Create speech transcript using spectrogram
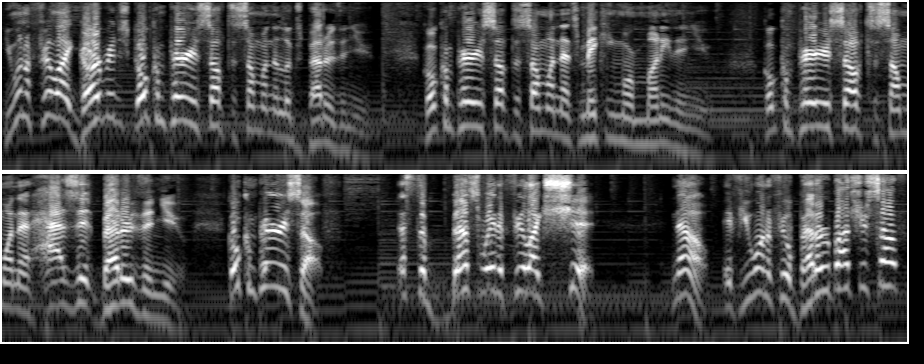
You want to feel like garbage? Go compare yourself to someone that looks better than you. Go compare yourself to someone that's making more money than you. Go compare yourself to someone that has it better than you. Go compare yourself. That's the best way to feel like shit. Now, if you want to feel better about yourself,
